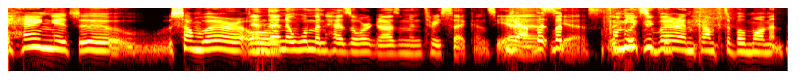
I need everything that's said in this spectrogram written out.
hang it uh, somewhere. Or, And then a woman has orgasm in three seconds. Yes, yeah, but but yes. for me it's a very uncomfortable moment.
